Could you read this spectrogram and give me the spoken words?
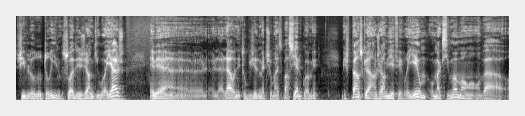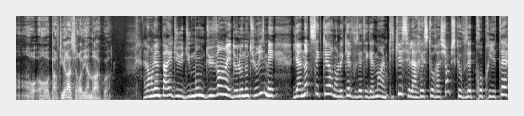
suivent l'autotourisme, soit des gens qui voyagent, eh bien, euh, là, on est obligé de mettre chômage partiel, quoi. Mais, mais je pense qu'en janvier, février, au, maximum, on, va, on, repartira, ça reviendra, quoi. Alors on vient de parler du, monde du vin et de l'onotourisme, mais il y a un autre secteur dans lequel vous êtes également impliqué, c'est la restauration, puisque vous êtes propriétaire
